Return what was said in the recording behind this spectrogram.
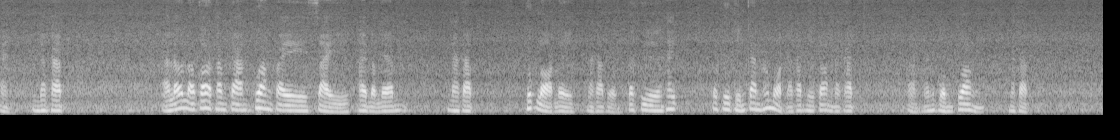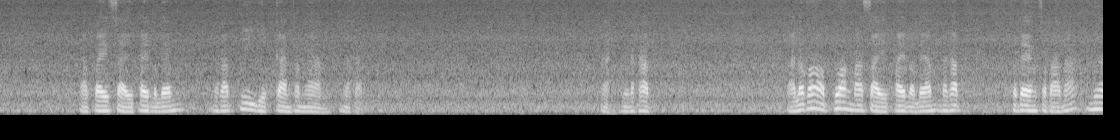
อ่านะครับอ่าแล้วเราก็ทำการพ่วงไปใส่ไพลอตแลมนะครับ ทุกหลอดเลยนะครับผมก็คือให้ก็คือถึงกันทั้งหมดนะครับนิวตันนะครับอ่างั้นผมพ่วง นะครับไปใส่ไพลอตแลมนะครับที่หยุดการทำงานนะครับอะนี่นะครับแล้วก็พ่วงมาใส่ไพลอตแลมนะครับ แสดงสถานะเมื่อ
